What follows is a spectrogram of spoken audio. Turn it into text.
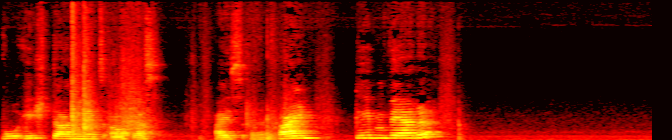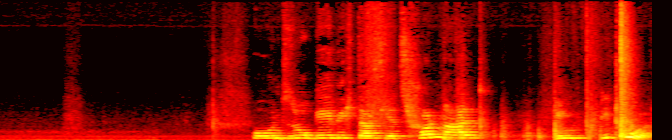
wo ich dann jetzt auch das Eis äh, reingeben werde. Und so gebe ich das jetzt schon mal in die Truhe.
